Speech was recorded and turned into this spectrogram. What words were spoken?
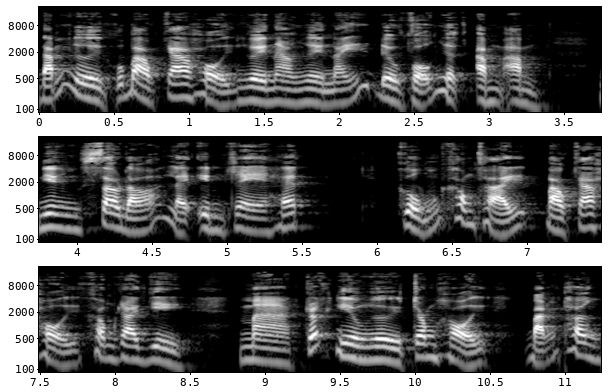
đám người của bào cao hội người nào người nấy đều vỗ ngực âm âm, nhưng sau đó lại im re hết. Cũng không phải bào ca hội không ra gì, mà rất nhiều người trong hội bản thân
